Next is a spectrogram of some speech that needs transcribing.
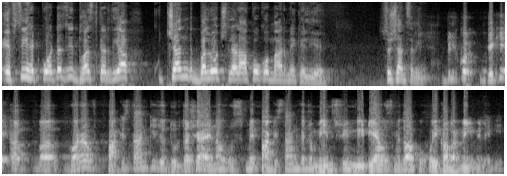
एफसी हेडक्वार्टर्स ही ध्वस्त कर दिया चंद बलोच लड़ाकों को मारने के लिए। सुशांत सरीन। बिल्कुल, देखिए गौरव, पाकिस्तान की जो दुर्दशा है ना, उसमें पाकिस्तान का जो मेन स्ट्रीम मीडिया है, उसमें तो आपको कोई खबर नहीं मिलेगी।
